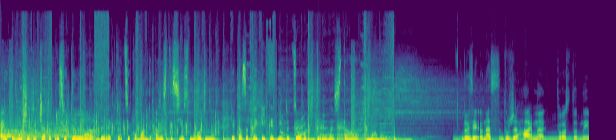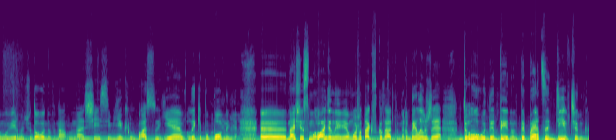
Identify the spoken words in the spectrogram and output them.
а й тому, що дівчата присвятили його директорці команди Анастасії Смородіній, яка за декілька днів до цього вдруге стала мамою. Друзі, у нас дуже гарна, просто неймовірно чудова новина. У нашій сім'ї Кривбасу є велике поповнення. Е, наші смородини, я можу так сказати, народили вже другу дитину. Тепер це дівчинка.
